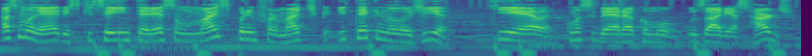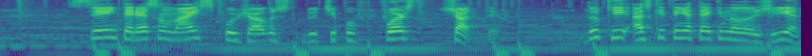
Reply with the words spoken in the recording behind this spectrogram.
as mulheres que se interessam mais por informática e tecnologia que ela considera como usuárias hard se interessam mais por jogos do tipo First Shooter do que as que têm a tecnologia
